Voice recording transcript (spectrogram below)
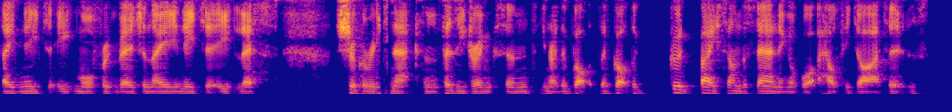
they need to eat more fruit and veg, and they need to eat less sugary snacks and fizzy drinks, and you know they've got they've got the good base understanding of what a healthy diet is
